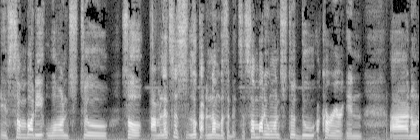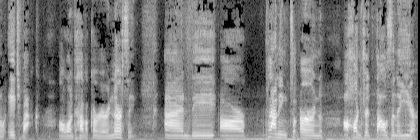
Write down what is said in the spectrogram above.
if somebody wants to so um let's just look at the numbers a bit. So somebody wants to do a career in uh, i don't know hvac or want to have a career in nursing and they are planning to earn a hundred thousand a year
